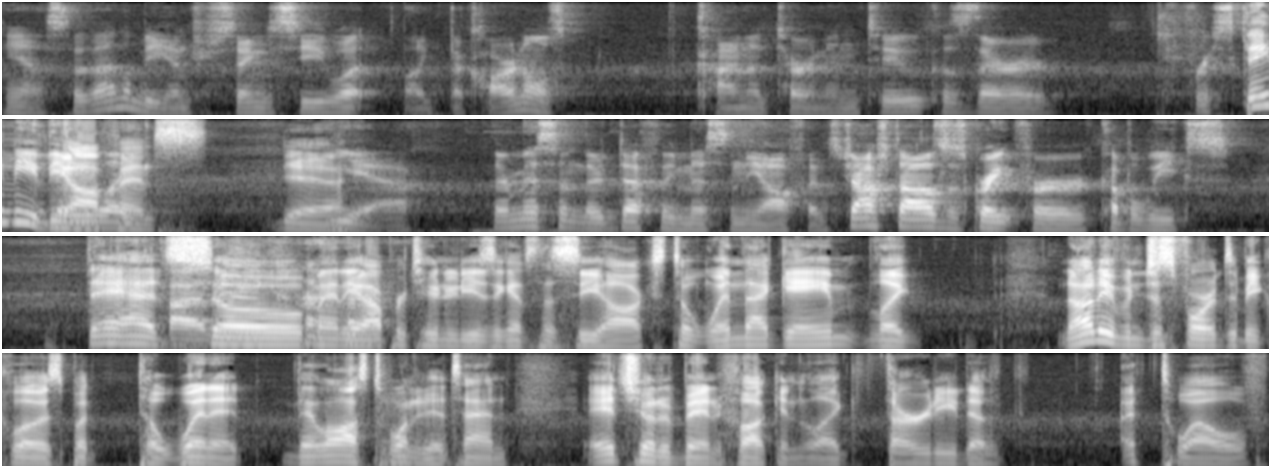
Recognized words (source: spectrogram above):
Yeah, so that'll be interesting to see what like the Cardinals kind of turn into because they're frisky. They need the like- offense. yeah. yeah, they're missing. They're definitely missing the offense. Josh Dobbs was great for a couple weeks. They had Kyler. so many opportunities against the Seahawks to win that game. Like, not even just for it to be close, but to win it. They lost 20 Mm-hmm. to 10. It should have been fucking like 30 to uh, 12.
